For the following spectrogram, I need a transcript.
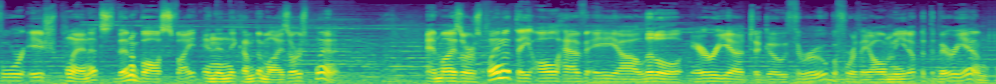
four-ish planets, then a boss fight, and then they come to Mizar's planet. At Mizar's planet, they all have a uh, little area to go through before they all meet up at the very end.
